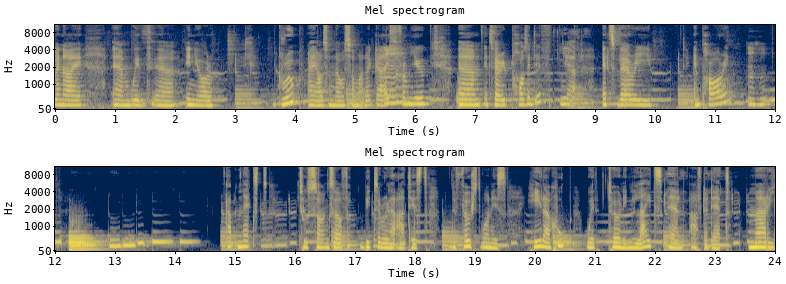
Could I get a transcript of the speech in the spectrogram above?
when I am with uh, in your group. I also know some other guys from you. Um, it's very positive. yeah It's very empowering. Mm-hmm. Up next, two songs of Beatzarilla artists. The first one is Hela Hoop with Turning Lights, and after that, Marie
